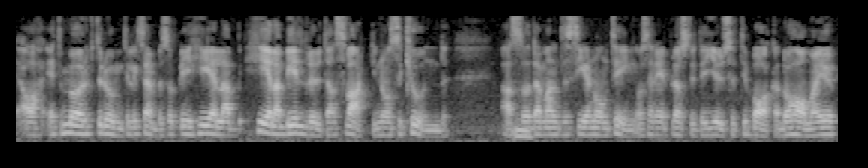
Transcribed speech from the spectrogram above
ja, ett mörkt rum till exempel så blir hela, hela bildrutan svart i någon sekund. Alltså där man inte ser någonting och sen helt plötsligt är ljuset tillbaka. Då har man ju,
